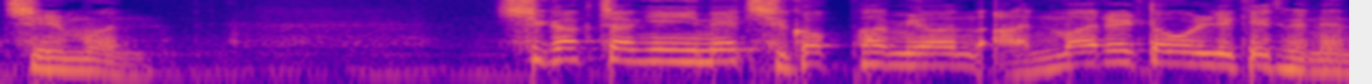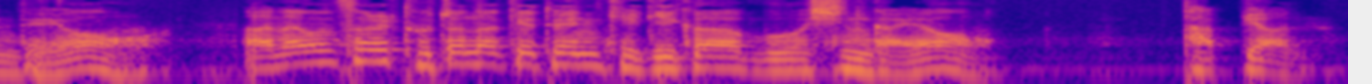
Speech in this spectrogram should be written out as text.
질문. 시각장애인의 직업하면 안마를 떠올리게 되는데요. 아나운서를 도전하게 된 계기가 무엇인가요? 답변.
